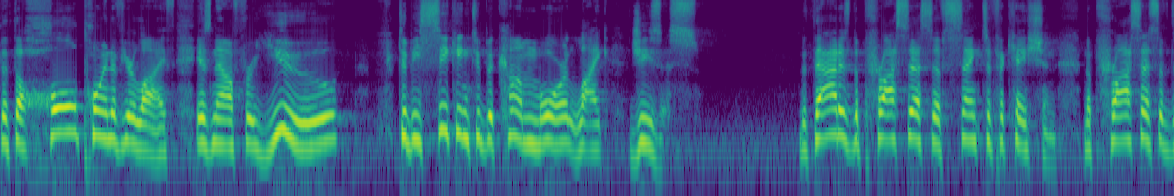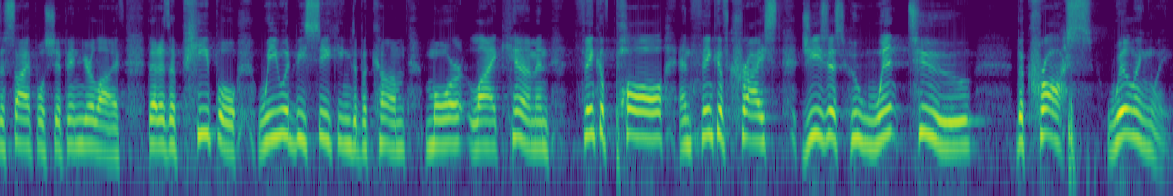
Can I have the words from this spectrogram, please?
that the whole point of your life is now for you to be seeking to become more like Jesus. That that is the process of sanctification, the process of discipleship in your life. That as a people, we would be seeking to become more like Him. And think of Paul and think of Christ, Jesus, who went to the cross willingly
